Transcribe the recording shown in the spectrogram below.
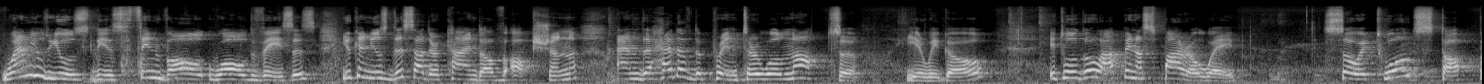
When you use these thin walled vases, you can use this other kind of option, and the head of the printer will not, uh, here we go, it will go up in a spiral way. So it won't stop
